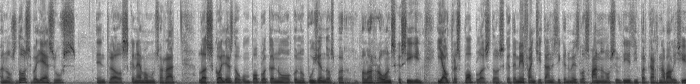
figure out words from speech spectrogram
en els dos vallesos, entre els que anem a Montserrat, les colles d'algun poble que no, que no pugen doncs, per, per les raons que siguin, i altres pobles doncs, que també fan gitanes i que només les fan en els seus dies i per carnaval i així,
